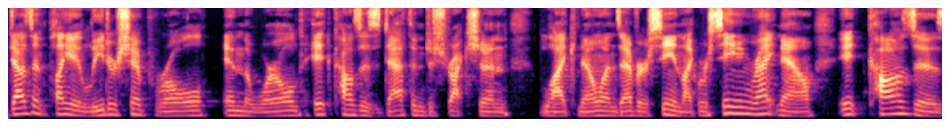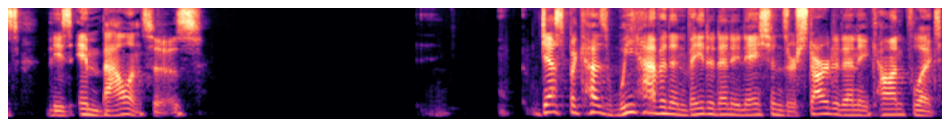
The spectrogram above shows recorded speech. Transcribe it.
doesn't play a leadership role in the world, it causes death and destruction like no one's ever seen. Like we're seeing right now, it causes these imbalances just because we haven't invaded any nations or started any conflicts,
